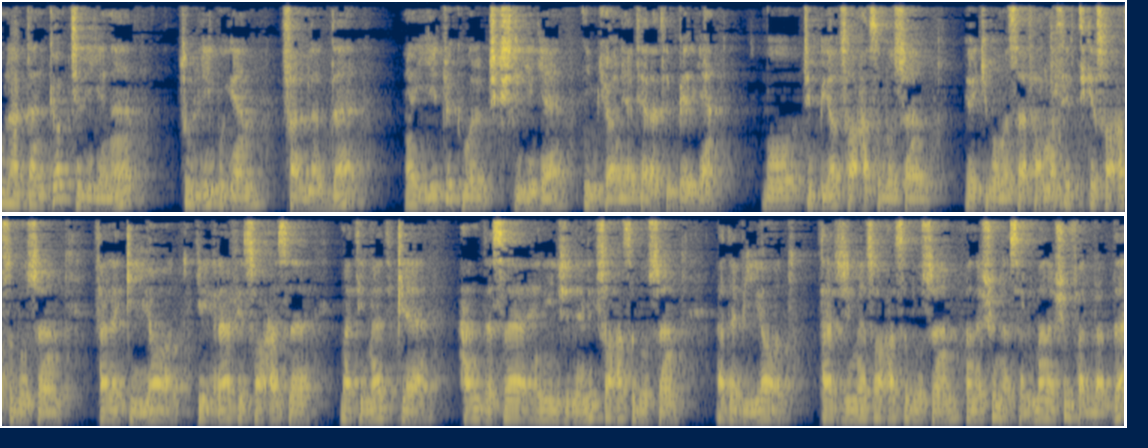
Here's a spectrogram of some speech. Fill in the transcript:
ulardan ko'pchiligini turli bo'lgan fanlarda yetuk bo'lib chiqishligiga imkoniyat yaratib bergan. Bu tibbiyot sohasi bo'lsin yoki bo'lmasa farmatsevtika sohasi bo'lsin falakiyot geografiya sohasi matematika handasa ya'ni injenerlik sohasi bo'lsin adabiyot tarjima sohasi bo'lsin mana shu narsa mana shu fanlarda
